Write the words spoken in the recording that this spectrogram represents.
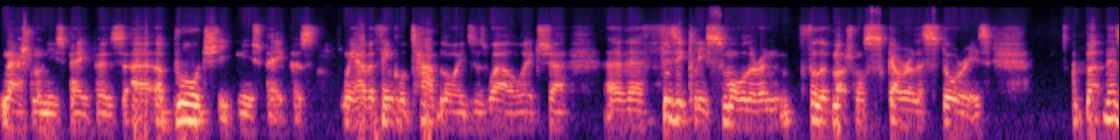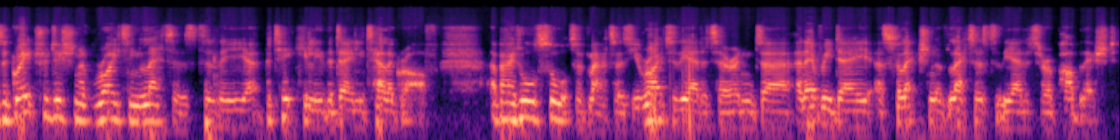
national newspapers, uh, broadsheet newspapers. We have a thing called tabloids as well, which uh, uh, they're physically smaller and full of much more scurrilous stories but there's a great tradition of writing letters to the, uh, particularly the Daily Telegraph, about all sorts of matters. You write to the editor, and uh, and every day a selection of letters to the editor are published.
